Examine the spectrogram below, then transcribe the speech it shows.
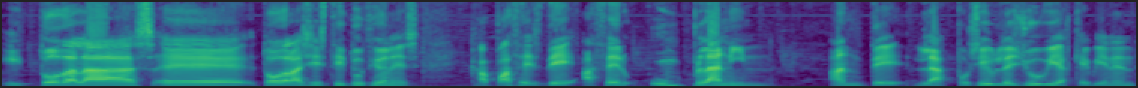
y todas las, eh, todas las instituciones capaces de hacer un planning ante las posibles lluvias que vienen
